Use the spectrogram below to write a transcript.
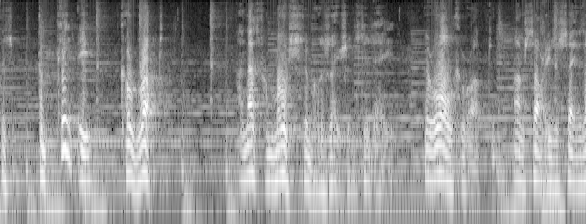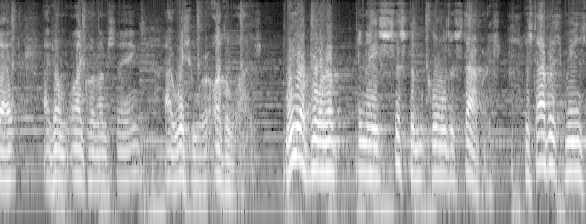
It's completely corrupt. And that's for most civilizations today. They're all corrupt. I'm sorry to say that. I don't like what I'm saying. I wish it were otherwise. We are brought up in a system called established. Established means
